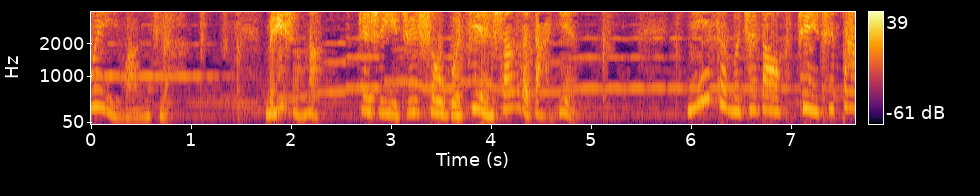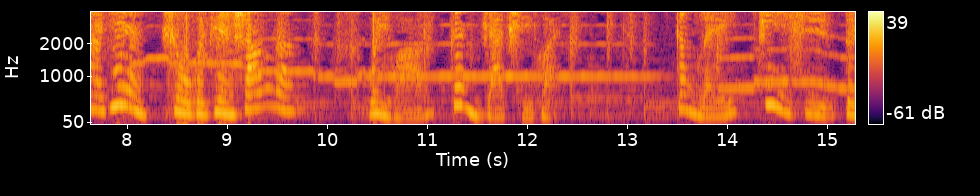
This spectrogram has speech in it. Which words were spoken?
魏王讲：“没什么，这是一只受过箭伤的大雁。你怎么知道这只大雁受过箭伤呢？”魏王更加奇怪了。更雷继续对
